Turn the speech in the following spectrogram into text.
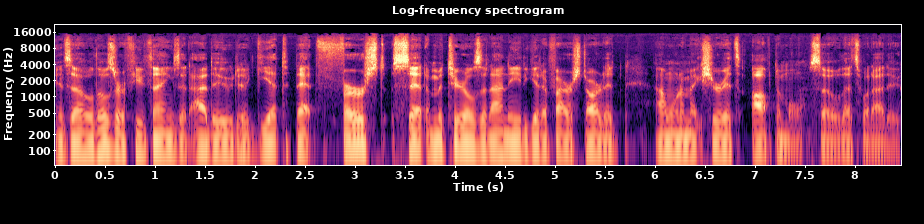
And so those are a few things that I do to get that first set of materials that I need to get a fire started I want to make sure it's optimal. So that's what I do.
